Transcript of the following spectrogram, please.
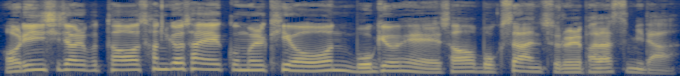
어린 시절부터 선교사의 꿈을 키워온 모교회에서 목사 안수를 받았습니다.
